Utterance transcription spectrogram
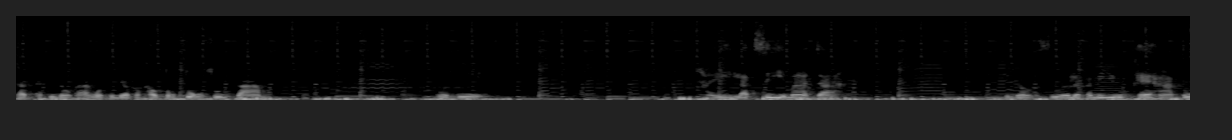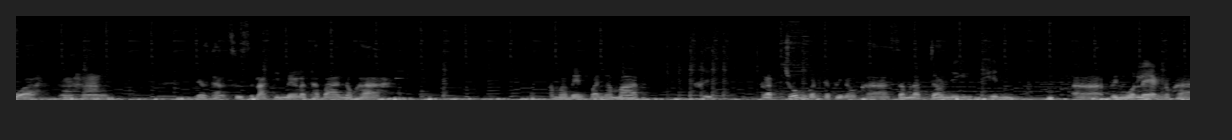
ชัดๆค่ะพี่น้องค่ะงวดที่แล้วกับเขาต้องตรงศูนย์สาม วันนี้ให้ลักซีมาจ้ะพี่น้องเสือเลยค่ะมีอยู่แค่หาตัวหาหางแนวทางซื้อสลากกินแบ่งรัฐบาลเนาะค่ะเอามาแบ่งปันนามาตให้รับชมกันกับพี่น้องค่ะสำหรับเจ้านี้เห็นอ่าเป็นงวดแรกเนาะค่ะ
